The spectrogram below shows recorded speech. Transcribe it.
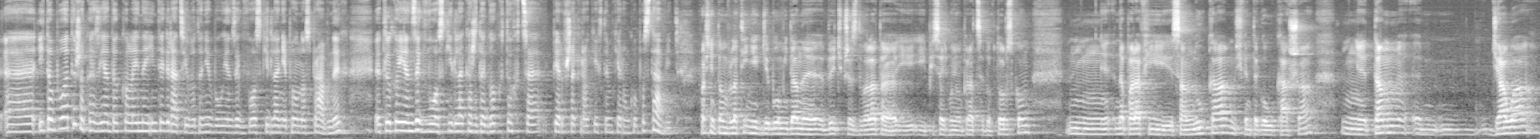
E, I to była też okazja do kolejnej integracji, bo to nie był język włoski dla niepełnosprawnych, e, tylko język włoski dla każdego, kto chce pierwsze kroki w tym kierunku postawić. Właśnie tam w Latinie, gdzie było mi dane być przez dwa lata i, i pisać moją pracę doktorską, mm, na parafii San Luca, świętego Łukasza, mm, tam działa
